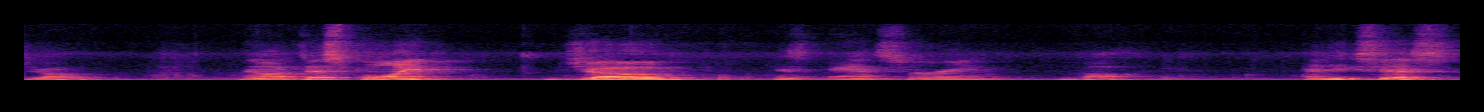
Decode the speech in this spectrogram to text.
Job. Now, at this point, Job is answering God. And he says,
